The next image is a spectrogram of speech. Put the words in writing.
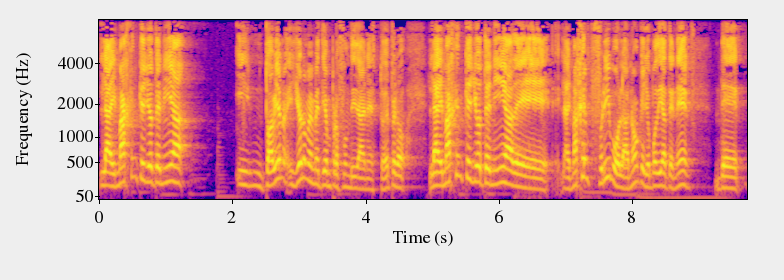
la imagen que yo tenía y todavía no, y yo no me metí en profundidad en esto, ¿eh? pero la imagen que yo tenía de, la imagen frívola, ¿no? Que yo podía tener de,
